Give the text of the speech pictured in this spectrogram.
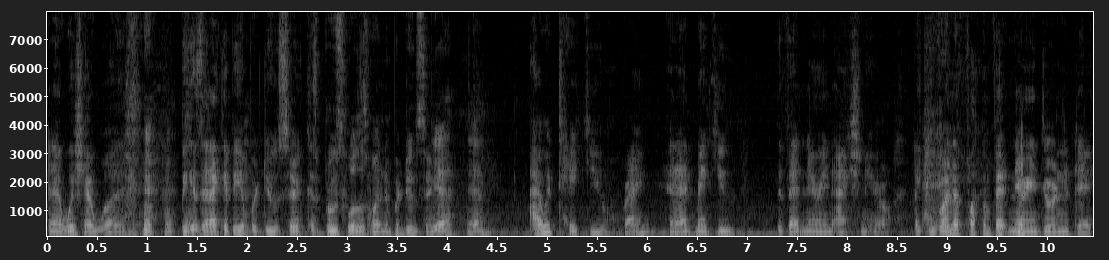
and I wish I was because then I could be a producer. Because Bruce Willis went into producer. Yeah, yeah. I would take you right, and I'd make you the veterinarian action hero. Like you run a fucking veterinarian during the day,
